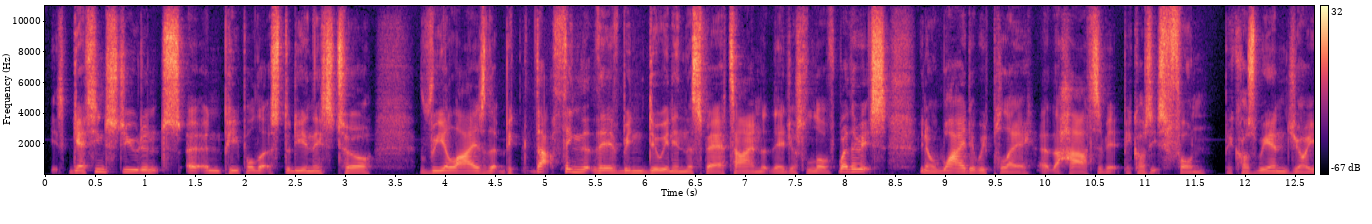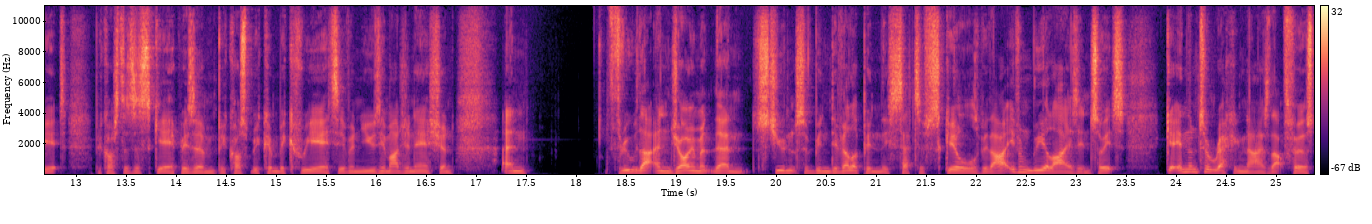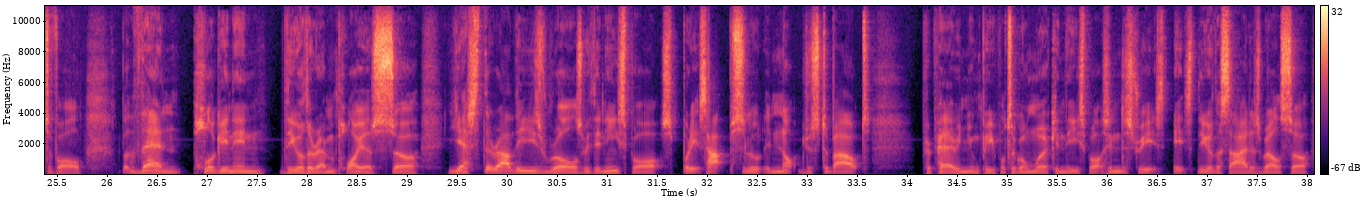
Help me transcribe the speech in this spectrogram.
it's getting students and people that are studying this to realize that be- that thing that they've been doing in the spare time that they just love whether it's you know why do we play at the heart of it because it's fun because we enjoy it because there's escapism because we can be creative and use imagination and through that enjoyment, then students have been developing this set of skills without even realizing. So it's getting them to recognize that first of all, but then plugging in the other employers. So, yes, there are these roles within esports, but it's absolutely not just about preparing young people to go and work in the esports industry, it's, it's the other side as well. So,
